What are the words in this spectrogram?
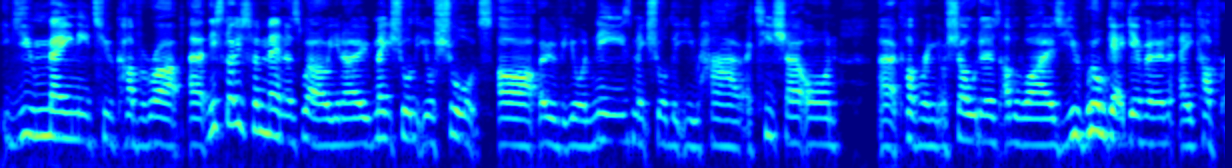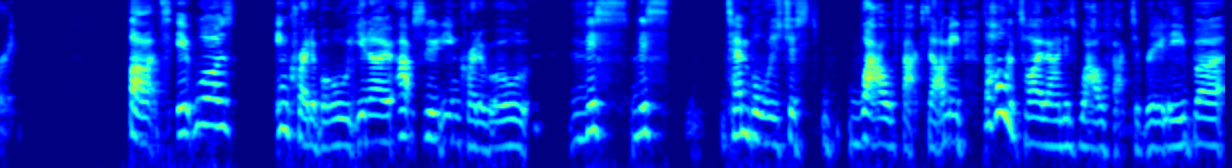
you may need to cover up. Uh, this goes for men as well, you know, make sure that your shorts are over your knees, make sure that you have a t shirt on uh, covering your shoulders, otherwise, you will get given a covering. But it was incredible, you know, absolutely incredible. This, this temple was just wow factor. I mean, the whole of Thailand is wow factor, really, but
